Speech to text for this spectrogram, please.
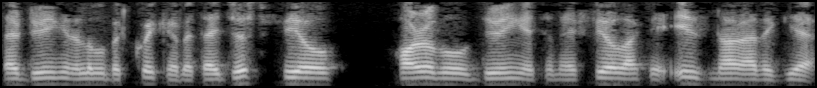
they're doing it a little bit quicker, but they just feel horrible doing it and they feel like there is no other gear.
